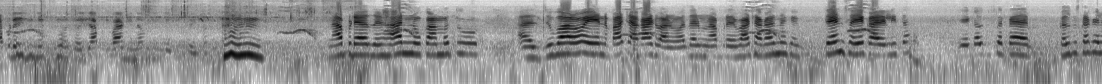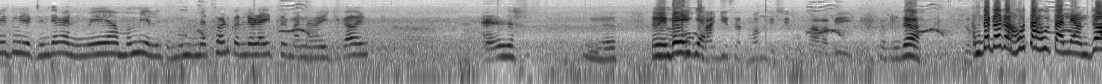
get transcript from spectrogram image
આપણે હજુ નથી જોતો હજી આપણી વાડી નવી નથી થઈ આપણે આજે હારનું કામ હતું. આ જુવાર હોય એને પાઠા કાઢવાનું. અત્યારે આપણે પાઠા કાઢી નાખે ટ્રેન છે એક આરે લીધા. એ કલ્પ કાકા કલ્પેશ કાકા લીધું એક જિંદગા મેં આ મમ્મીએ લીધું. મમ્મી મેં થોડ કરી લેવડાવી તો મને આવી ગયું. લાગી છે મગની શીખું ખાવા બે જો. આમ તો કાકા હોતા હોતા લે આમ જો.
